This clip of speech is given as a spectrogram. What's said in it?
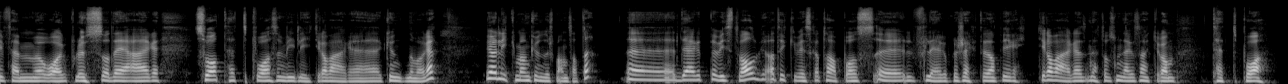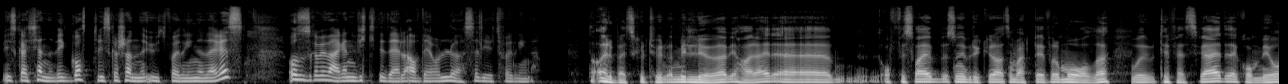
i fem år pluss, og det er så tett på som vi liker å være kundene våre. Vi har like mange kunder som ansatte. Eh, det er et bevisst valg at ikke vi skal ta på oss eh, flere prosjekter, at vi rekker å være nettopp som dere snakker om, tett på. Vi skal kjenne dem godt, vi skal skjønne utfordringene deres, og så skal vi være en viktig del av det å løse de utfordringene arbeidskulturen, miljøet vi har her. Eh, Office Vibe, som vi bruker da, som verktøy for å måle hvor tilfreds vi er, det kommer jo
